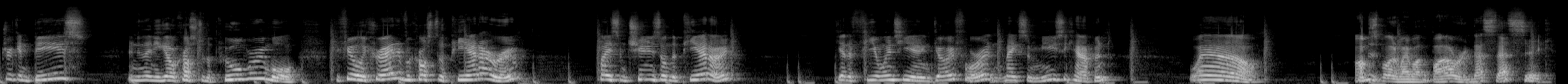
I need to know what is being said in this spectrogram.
drinking beers, and then you go across to the pool room, or if you're feeling creative, across to the piano room, play some tunes on the piano get a few into you and go for it and make some music happen. Wow. I'm just blown away by the bar room. That's that's sick.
